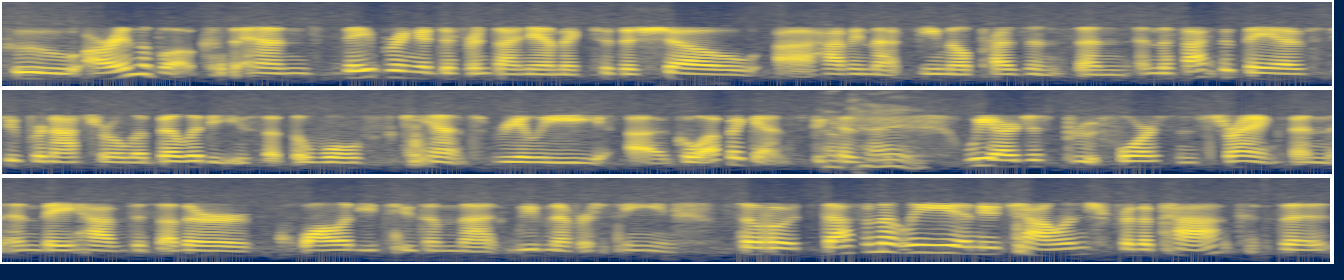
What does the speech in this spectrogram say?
who are in the books, and they bring a different dynamic to the show, uh, having that female presence and, and the fact that they have supernatural abilities that the wolves can't really uh, go up against because Okay. we are just brute force and strength, and, and they have this other quality to them that we've never seen. So it's definitely a new challenge for the pack. The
